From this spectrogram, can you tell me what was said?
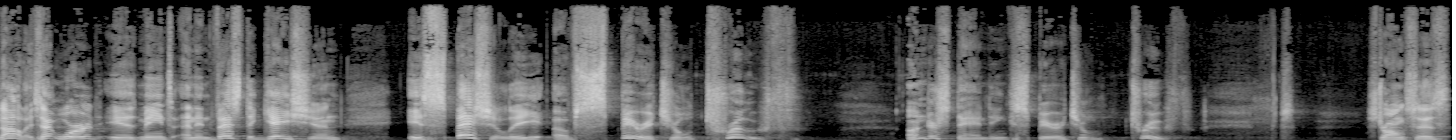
Knowledge, that word is, means an investigation, especially of spiritual truth understanding spiritual truth. Strong says,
